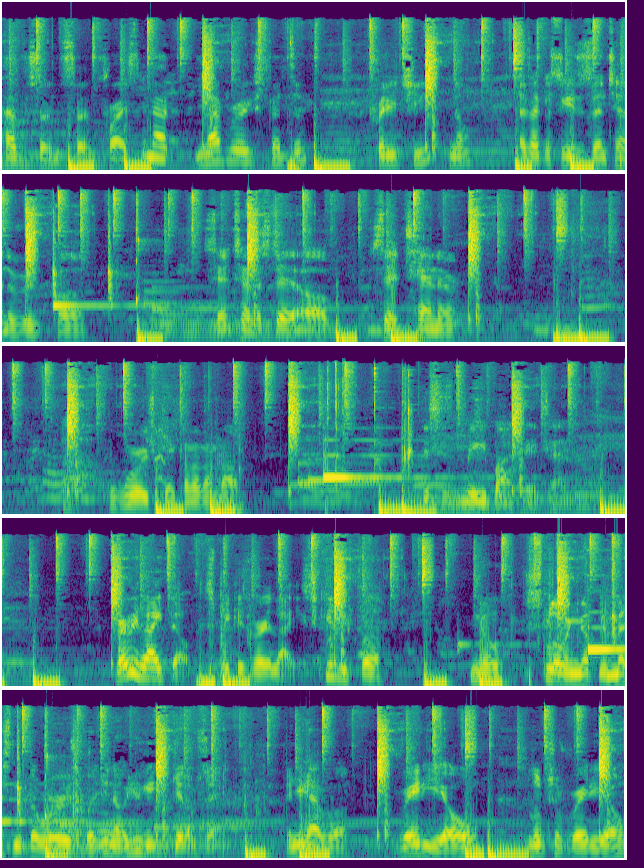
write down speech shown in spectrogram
have a certain certain price. They're not not very expensive, pretty cheap, you know. As I can see, the Santana, uh, Santana, uh, Santana. the words can't come out of my mouth. This is made by Santana. Very light though. The speaker's very light. Excuse me for, you know, slowing up and messing up the words, but you know, you get, you get what I'm saying. Then you have a radio, Bluetooth radio,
